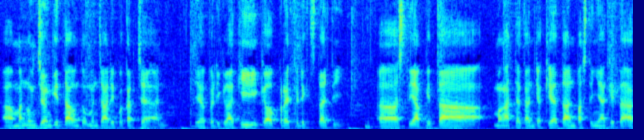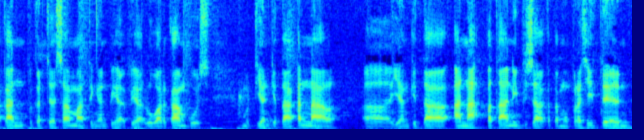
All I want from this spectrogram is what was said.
eh, menunjang kita untuk mencari pekerjaan. Ya balik lagi ke privilege tadi. Eh, setiap kita mengadakan kegiatan pastinya kita akan bekerja sama dengan pihak-pihak luar kampus. Kemudian kita kenal eh, yang kita anak petani bisa ketemu presiden,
